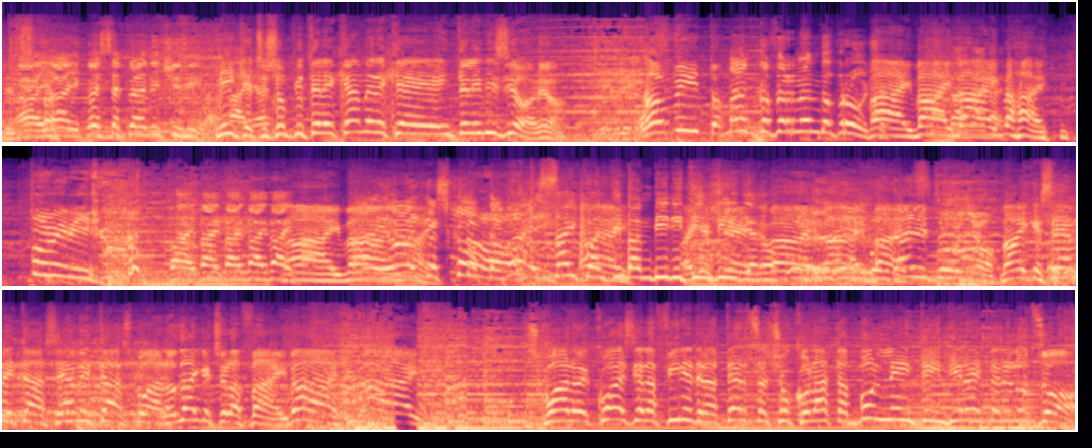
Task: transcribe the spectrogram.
Vai, vai, questa è quella decisiva. Minchia, Vai, ci eh. sono più telecamere che in televisione. Oh. Ho vinto! Manco Fernando Proce. Vai, vai, vai, vai. Poverino. Vai, vai, vai, vai, vai. Vai, vai, Vai, vai, vai. che scotta, vai. Sai quanti Vai. bambini Vai ti invidiano? Vai, vai, vai. Dagli il pugno. Vai che sei a metà, sei a metà, Squalo. Dai che ce la fai. Vai, vai. Squalo è quasi alla fine della terza cioccolata bollente in diretta nello zoo. Ha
